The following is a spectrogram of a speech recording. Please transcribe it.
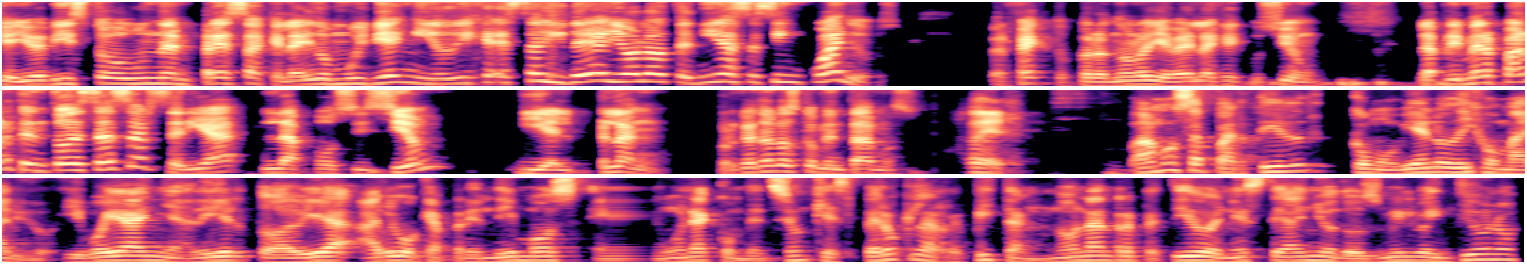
que yo he visto una empresa que le ha ido muy bien y yo dije, esta idea yo la tenía hace cinco años. Perfecto, pero no lo llevé a la ejecución. La primera parte entonces, César, sería la posición y el plan. ¿Por qué no los comentamos? A ver, Vamos a partir, como bien lo dijo Mario, y voy a añadir todavía algo que aprendimos en una convención que espero que la repitan, no la han repetido en este año 2021,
